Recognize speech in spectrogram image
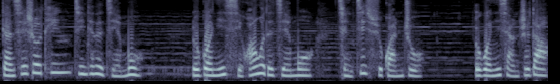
感谢收听今天的节目。如果你喜欢我的节目，请继续关注。如果你想知道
